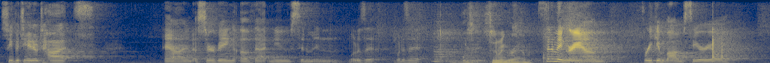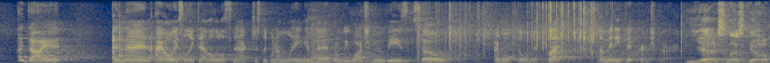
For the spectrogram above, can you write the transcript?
sweet potato tots, and a serving of that new cinnamon. What is it? What is it? What is it? Cinnamon graham. Cinnamon graham, freaking bomb cereal, a diet, and then I always like to have a little snack, just like when I'm laying in bed when we watch movies. So I won't film it, but a mini fit crunch bar. Yes, let's go.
